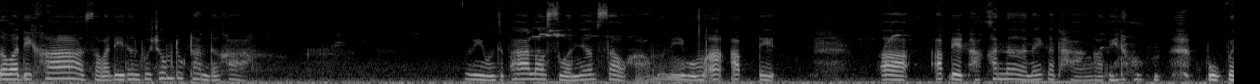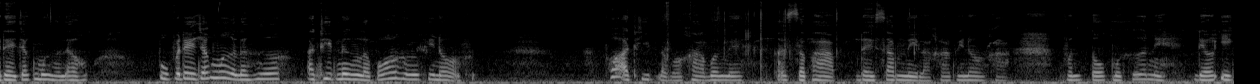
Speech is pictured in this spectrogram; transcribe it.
สวัสดีค่ะ สวัสดีท่านผู้ชมทุกท่านเด้อค่ะวันนี้ผมจะพาเราสวนยามเสาร์ค่ะวันนี้ผมมาอัปเดตอัปเดตพักขนาในกระถางค่ะพี่น้องปลูกไปได้จักมือแล้วปลูกไปได้จักมือแล้วเฮ้ออาทิตย์หนึ่งแล้วบ่เฮ้อพี่น้องเพราะอาทิตย์แล้วบ่ค่ะเบิ่งเลยสภาพได้ซ้ำนี่แหละค่ะ พี่น้องค่ะฝนตกเมื่อคืนนี่ เดี๋ยวอีก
